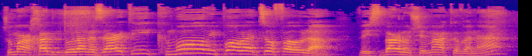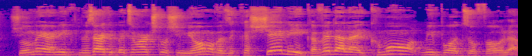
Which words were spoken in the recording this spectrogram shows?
שאומר אחת גדולה נזרתי כמו מפה ועד סוף העולם, והסברנו שמה הכוונה, שאומר אני נזרתי בעצם רק 30 יום, אבל זה קשה לי, כבד עליי כמו מפה עד סוף העולם.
